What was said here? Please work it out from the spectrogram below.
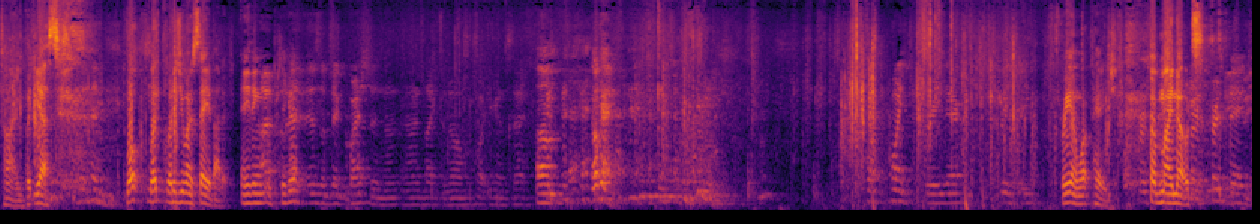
Time, but yes. well, what, what did you want to say about it? Anything in particular? It is a big question, and I'd like to know what you're going to say. Um, okay. Point three there, three, three. Three on what page First of my page- notes? First, first page,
